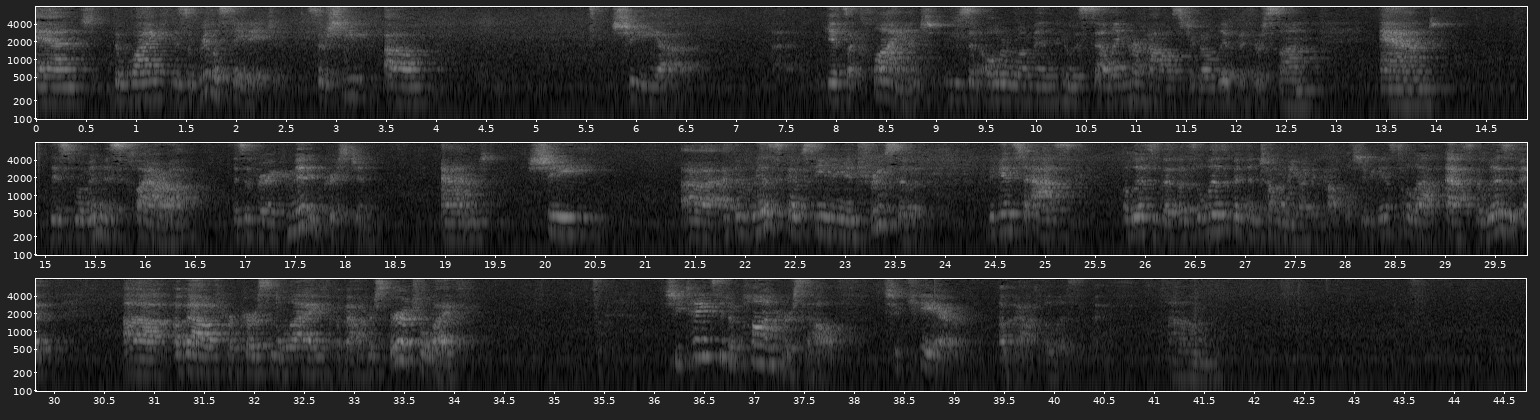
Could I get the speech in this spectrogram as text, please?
And the wife is a real estate agent. So she, um, she uh, gets a client who's an older woman who is selling her house to go live with her son. And this woman, Miss Clara, is a very committed Christian. And she, uh, at the risk of seeming intrusive, begins to ask Elizabeth, it's Elizabeth and Tony are the couple, she begins to ask Elizabeth uh, about her personal life, about her spiritual life. She takes it upon herself to care about Elizabeth. Um,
